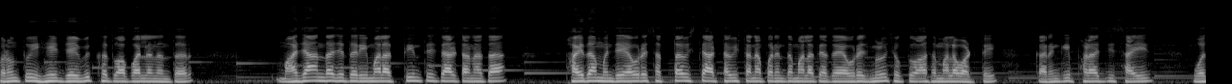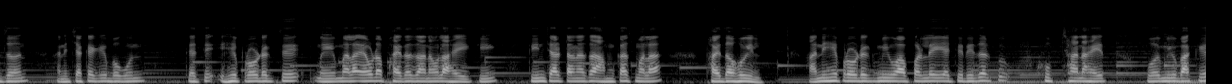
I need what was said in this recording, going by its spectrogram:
परंतु हे जैविक खत वापरल्यानंतर माझ्या अंदाजे तरी मला तीन ते चार टनाचा फायदा म्हणजे ॲव्हरेज सत्तावीस ते अठ्ठावीस टनापर्यंत मला त्याचा ॲव्हरेज मिळू शकतो असं मला वाटते कारण की फळाची साईज वजन आणि चकाकी बघून त्याचे हे प्रोडक्टचे म्हणजे मला एवढा फायदा जाणवला आहे की तीन चार टनाचा हमखास मला फायदा होईल. आणि हे प्रोडक्ट मी वापरले याचे रिझल्ट खूप छान आहेत व मी बाकी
